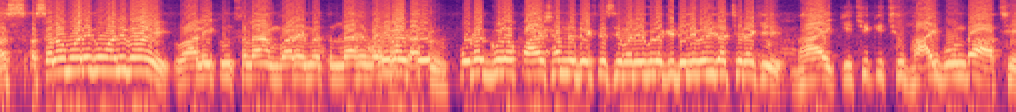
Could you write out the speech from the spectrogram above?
আস- আসসালামু আলাইকুম আলী ভাই। ওয়ালাইকুম সালাম ওয়া রাহমাতুল্লাহি ওয়া বারাকাতুহু। প্রোডাক্টগুলো পায়ের সামনে দেখতেছি মানে এগুলো কি ডেলিভারি যাচ্ছে নাকি? ভাই কিছু কিছু ভাই বোনরা আছে।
